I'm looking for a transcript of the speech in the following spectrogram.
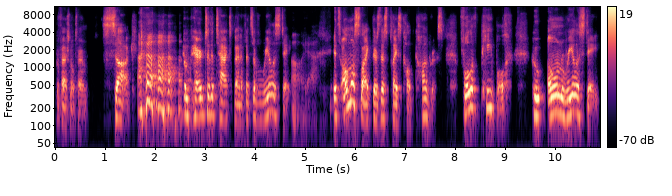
professional term, suck compared to the tax benefits of real estate. Oh, yeah. It's almost like there's this place called Congress full of people who own real estate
